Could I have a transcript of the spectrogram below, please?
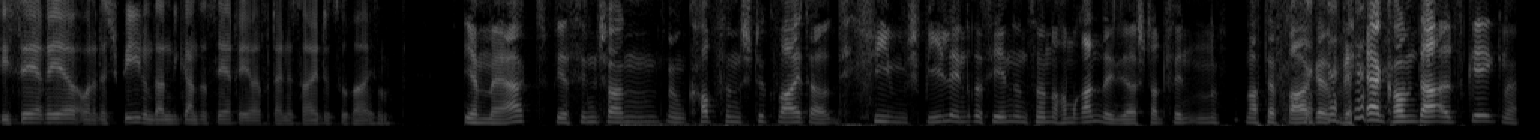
die Serie oder das Spiel und dann die ganze Serie auf deine Seite zu weisen. Ihr merkt, wir sind schon mit dem Kopf ein Stück weiter. Die sieben Spiele interessieren uns nur noch am Rande, die da stattfinden. Nach der Frage, wer kommt da als Gegner?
